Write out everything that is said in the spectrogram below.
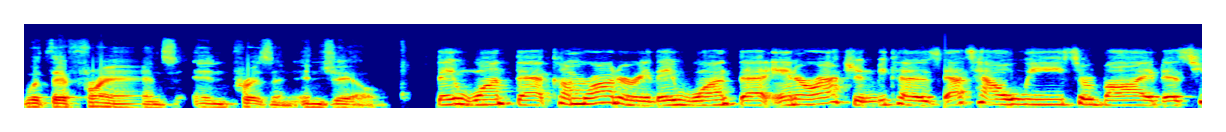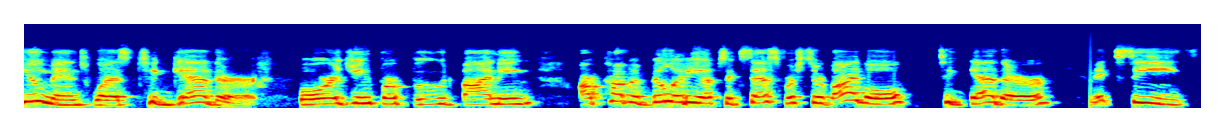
with their friends in prison, in jail. They want that camaraderie. They want that interaction because that's how we survived as humans was together, foraging for food, finding our probability of success for survival together exceeds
